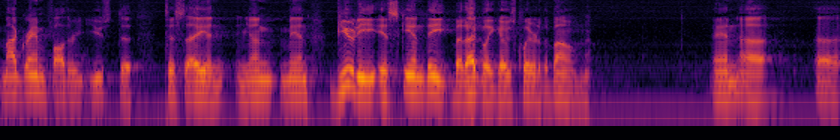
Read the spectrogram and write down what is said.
my grandfather used to, to say in, in young men, beauty is skin deep, but ugly goes clear to the bone. And uh, uh,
